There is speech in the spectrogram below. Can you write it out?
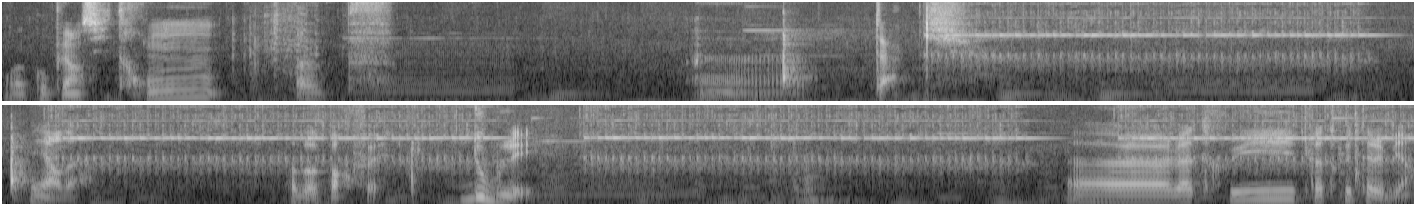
On va couper un citron. Hop. Euh, tac. Merde. Ah bah parfait. Doublé. Euh, la truite, la truite elle est bien.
